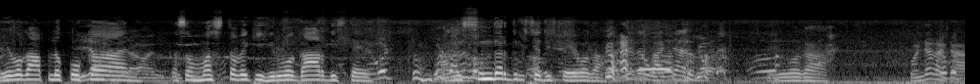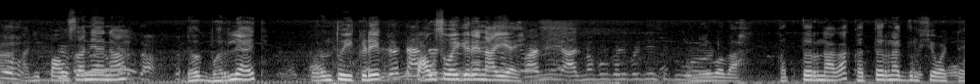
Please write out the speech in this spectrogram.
हे बघा आपलं कोकण. कसं मस्तपैकी हिरवगार दिसतंय. आणि सुंदर दृश्य दिसतंय हे बघा. हे बघा. आणि पावसाने आहे ना ढग भरले आहेत. परंतु इकडे पाऊस वगैरे नाही आहे. आणि हे बघा खतरनाक हा खतरनाक दृश्य वाटतंय.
